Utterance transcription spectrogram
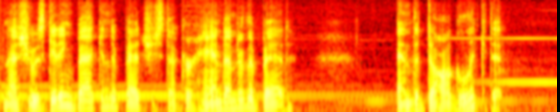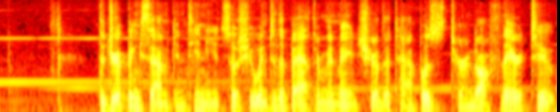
And as she was getting back into bed, she stuck her hand under the bed and the dog licked it. The dripping sound continued, so she went to the bathroom and made sure the tap was turned off there, too.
